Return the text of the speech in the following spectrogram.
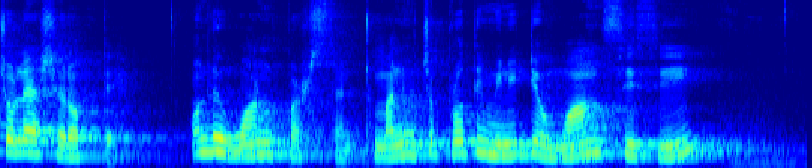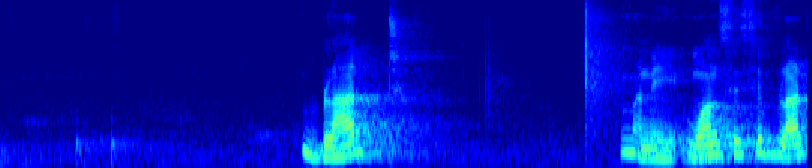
চলে আসে রক্তে। অনলি ওয়ান পারসেন্ট মানে হচ্ছে প্রতি মিনিটে ওয়ান সিসি ব্লাড মানে ওয়ান সিসি ব্লাড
